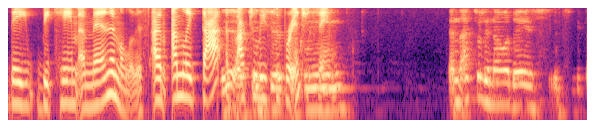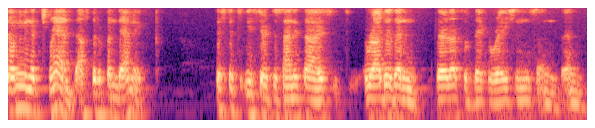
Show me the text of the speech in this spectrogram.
they became a minimalist. I'm, I'm like that is Yeah, it's actually super interesting. clean. And actually nowadays it's becoming a trend after the pandemic. Just it's easier to sanitize rather than there are lots of decorations and, and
